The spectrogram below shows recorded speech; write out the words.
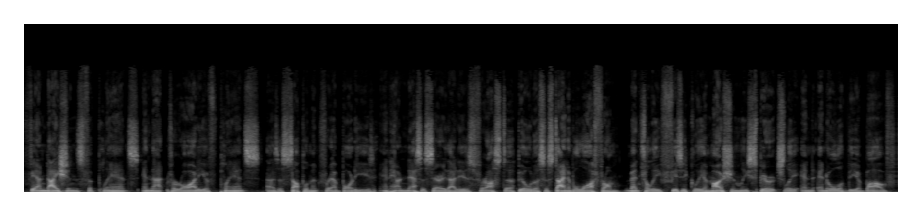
foundations for plants and that variety of plants as a supplement for our bodies and how necessary that is for us to build a sustainable life from mentally, physically, emotionally, spiritually, and, and all of the above.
